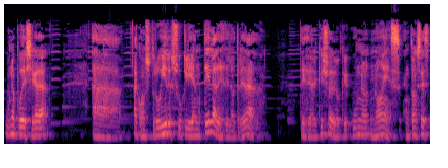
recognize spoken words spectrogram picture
uno puede llegar a, a construir su clientela desde la otredad, desde aquello de lo que uno no es. Entonces,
